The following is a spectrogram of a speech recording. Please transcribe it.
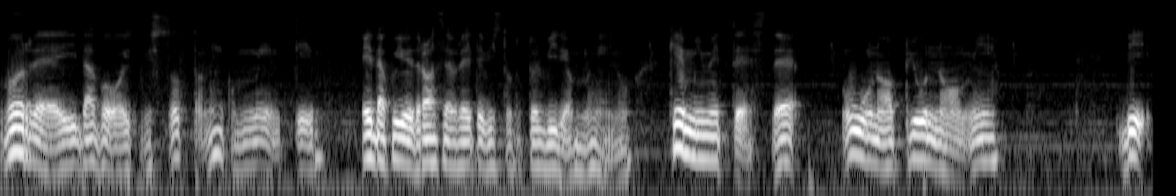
Vorrei da voi qui sotto nei commenti, e da qui vedrò se avrete visto tutto il video o meno, che mi metteste uno o più nomi di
